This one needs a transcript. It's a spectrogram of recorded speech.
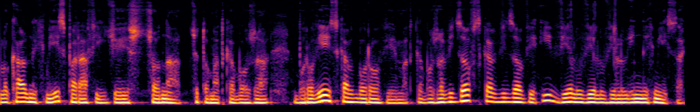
lokalnych miejsc, parafii, gdzie jest czczona, czy to Matka Boża Borowiejska w Borowie, Matka Boża Widzowska w Widzowie i w wielu, wielu, wielu innych miejscach.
